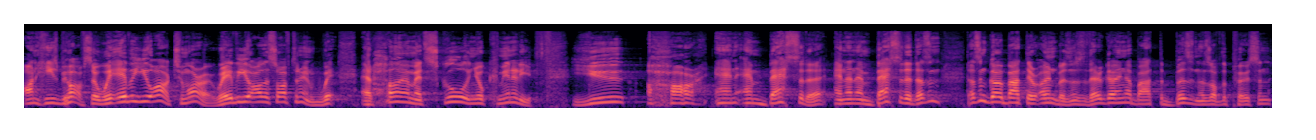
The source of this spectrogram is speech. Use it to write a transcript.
on his behalf. So, wherever you are tomorrow, wherever you are this afternoon, at home, at school, in your community, you are an ambassador. And an ambassador doesn't, doesn't go about their own business, they're going about the business of the person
